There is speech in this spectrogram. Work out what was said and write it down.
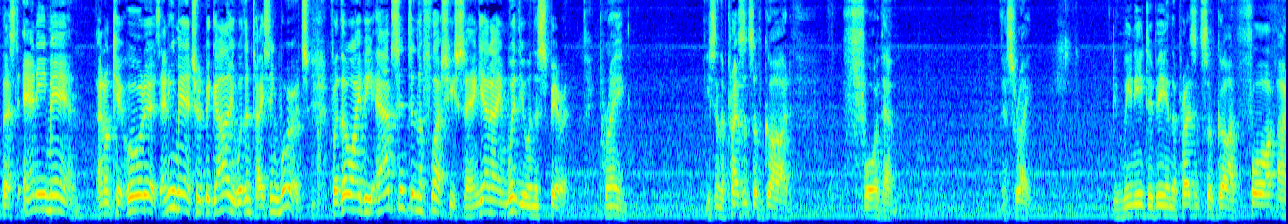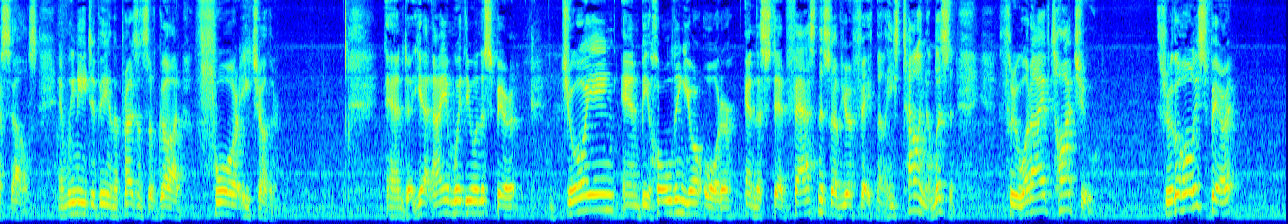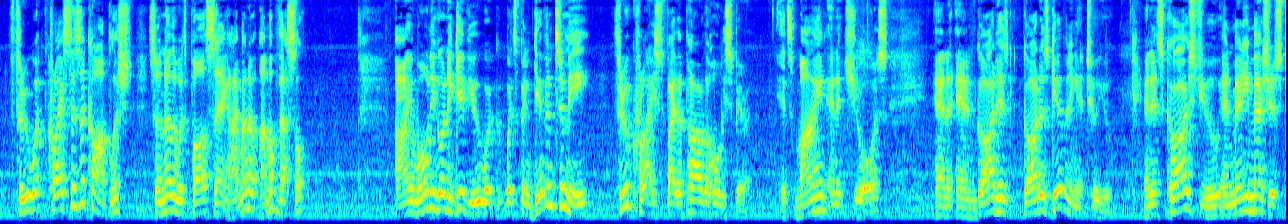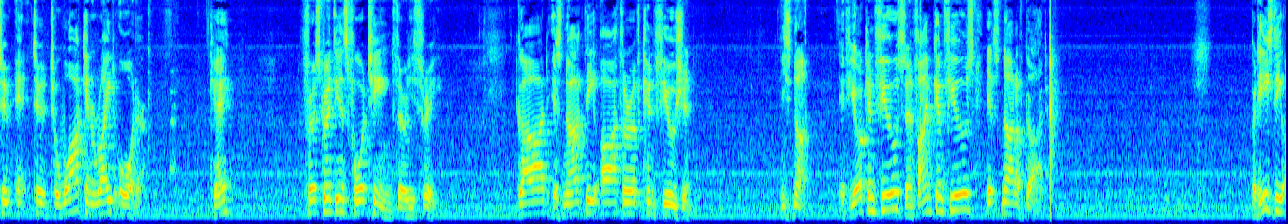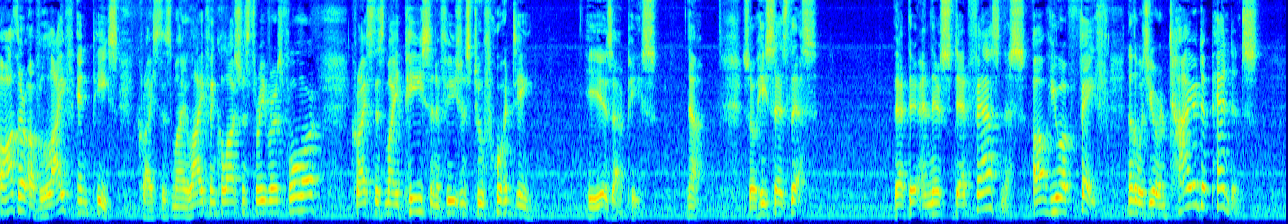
lest any man I don't care who it is. Any man should beguile you with enticing words. For though I be absent in the flesh, he's saying, yet I am with you in the spirit, praying. He's in the presence of God for them. That's right. And we need to be in the presence of God for ourselves. And we need to be in the presence of God for each other. And uh, yet I am with you in the Spirit, joying and beholding your order and the steadfastness of your faith. Now he's telling them, listen, through what I have taught you, through the Holy Spirit, through what Christ has accomplished. So, in other words, Paul's saying, I'm, an, I'm a vessel. I am only going to give you what, what's been given to me through Christ by the power of the Holy Spirit. It's mine and it's yours. And, and God has God is giving it to you. And it's caused you in many measures to, to, to walk in right order. Okay? 1 Corinthians 14 33. God is not the author of confusion. He's not. If you're confused and if I'm confused, it's not of God. But he's the author of life and peace. Christ is my life in Colossians 3 verse 4. Christ is my peace in Ephesians 2:14. He is our peace. Now, so he says this that there and there's steadfastness of your faith. In other words, your entire dependence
